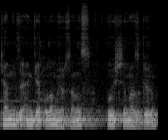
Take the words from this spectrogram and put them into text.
kendinize engel olamıyorsanız bu işlemi hazırlıyorum.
